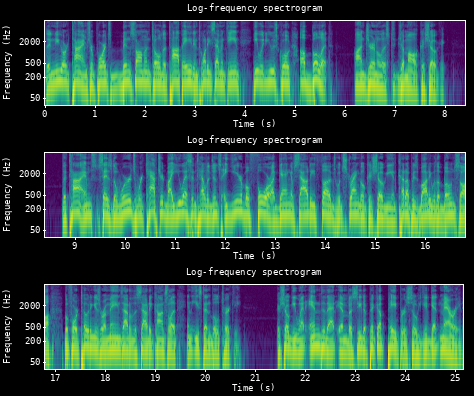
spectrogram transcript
The New York Times reports Bin Salman told a top aide in 2017 he would use, quote, a bullet on journalist Jamal Khashoggi. The Times says the words were captured by U.S. intelligence a year before a gang of Saudi thugs would strangle Khashoggi and cut up his body with a bone saw before toting his remains out of the Saudi consulate in Istanbul, Turkey. Khashoggi went into that embassy to pick up papers so he could get married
